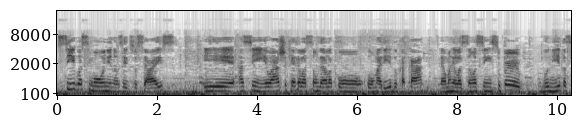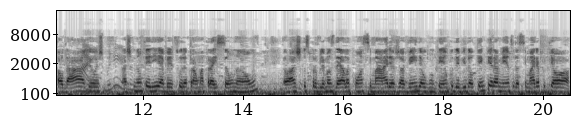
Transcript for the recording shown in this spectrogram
sigo a Simone nas redes sociais. E assim, eu acho que a relação dela com, com o marido, o Kaká, é uma relação assim super bonita, saudável. Ah, acho. Acho que não teria abertura para uma traição, não. Eu acho que os problemas dela com a Simária já vêm de algum tempo devido ao temperamento da Simária, porque, ó,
